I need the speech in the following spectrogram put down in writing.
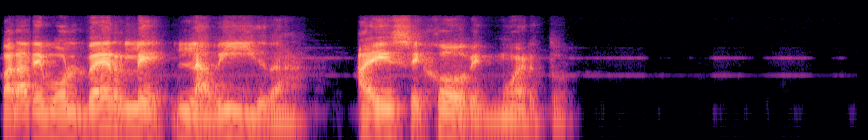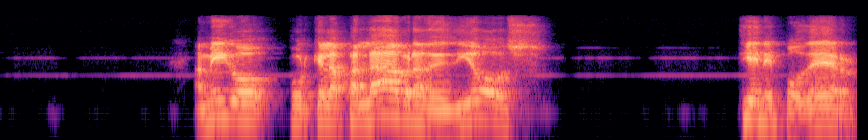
para devolverle la vida a ese joven muerto. Amigo, porque la palabra de Dios tiene poder.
